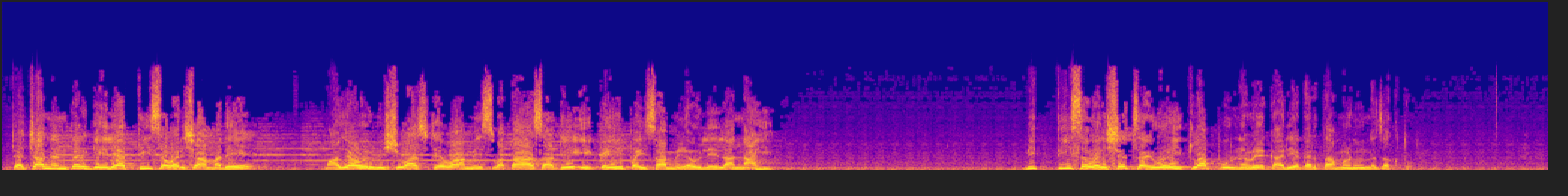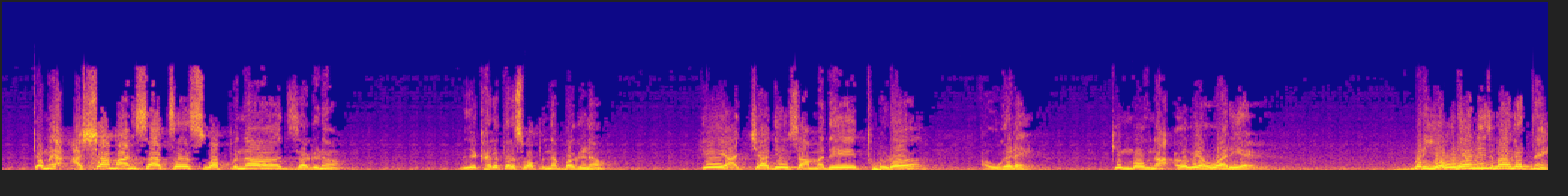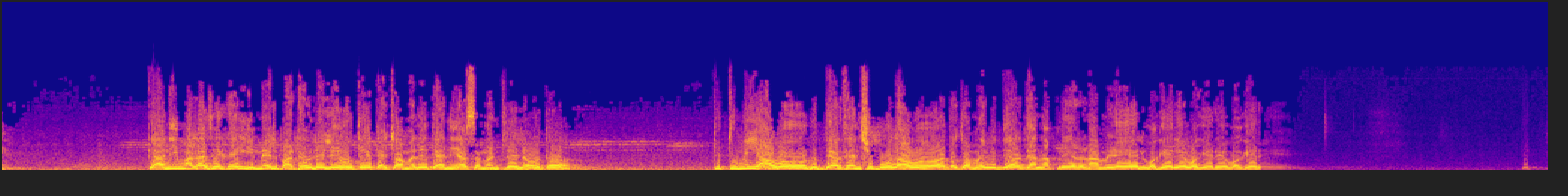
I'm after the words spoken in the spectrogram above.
त्याच्यानंतर गेल्या तीस वर्षामध्ये माझ्यावर विश्वास ठेवा मी स्वतःसाठी एकही पैसा मिळवलेला नाही. मी तीस वर्ष चळवळीतला पूर्णवेळ कार्यकर्ता म्हणून जगतो त्यामुळे अशा माणसाचं स्वप्न जगणं म्हणजे खरं तर स्वप्न बघणं हे आजच्या दिवसामध्ये थोडं अवघड आहे. किंबहुना अव्यवहारी आहे. बरं एवढ्यानेच भागत नाही. त्यांनी मला जे काही ईमेल पाठवलेले होते त्याच्यामध्ये त्यांनी असं म्हटलेलं होतं की तुम्ही यावं विद्यार्थ्यांशी बोलावं त्याच्यामुळे विद्यार्थ्यांना प्रेरणा मिळेल वगैरे वगैरे वगैरे.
